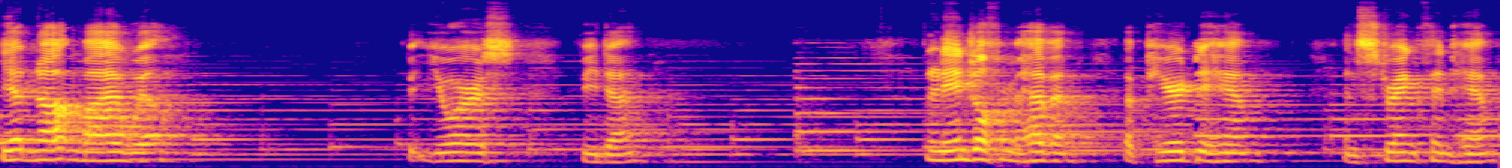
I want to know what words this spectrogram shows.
yet not my will, but yours be done. And an angel from heaven appeared to him and strengthened him.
